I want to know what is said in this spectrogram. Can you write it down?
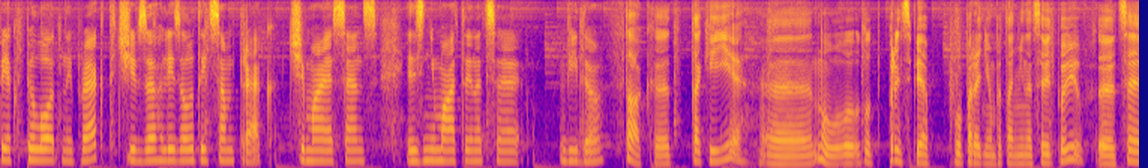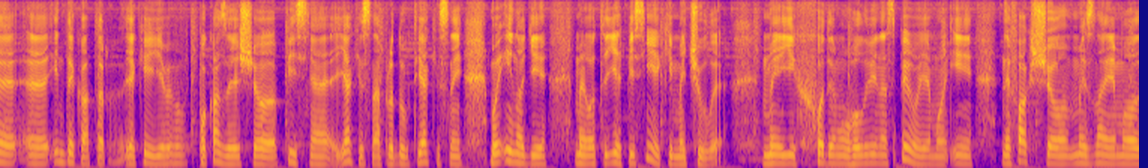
як пілотний проект, чи взагалі залетить сам трек, чи має сенс знімати на це відео. Так, е, так і є. Е, Ну, тут, в принципі, я в попередньому питанні на це відповів. Е, Це індикатор, який показує, що пісня якісна, продукт якісний. Бо іноді ми от є пісні, які ми чули. Ми їх ходимо в голові, наспіваємо, і не факт, що ми знаємо,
